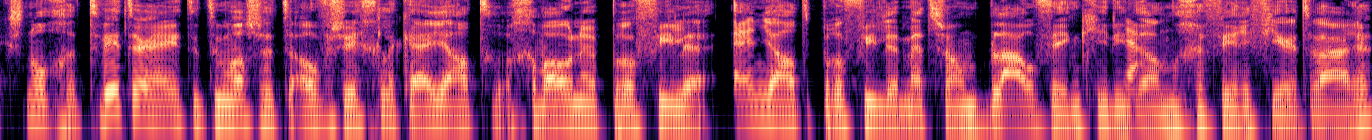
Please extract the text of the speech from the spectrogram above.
X nog Twitter heette, toen was het overzichtelijk. Hè? Je had gewone profielen en je had profielen met zo'n blauw vinkje die dan geverifieerd waren.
